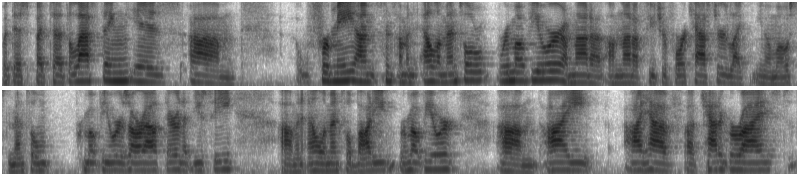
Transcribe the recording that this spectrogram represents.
with this but uh, the last thing is um, for me, I'm since I'm an elemental remote viewer, I'm not a I'm not a future forecaster like you know most mental remote viewers are out there that you see. An elemental body remote viewer. Um, I I have uh, categorized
